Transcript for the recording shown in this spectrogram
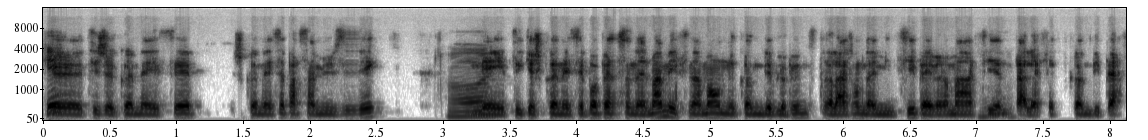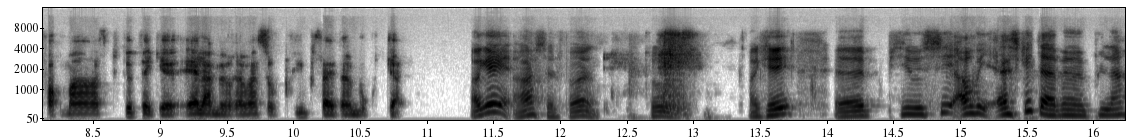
que je connaissais, je connaissais par sa musique, Ah mais que je connaissais pas personnellement. Mais finalement, on a comme développé une petite relation d'amitié, puis elle est vraiment fine, Mm. puis elle a fait comme des performances, puis tout. Fait qu'elle, elle m'a vraiment surpris, puis ça a été un beau coup de cœur. OK, ah, c'est le fun. Cool. OK. Euh, puis aussi, ah oui, est-ce que tu avais un plan?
